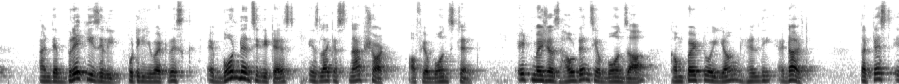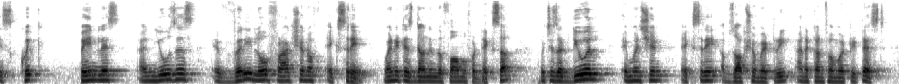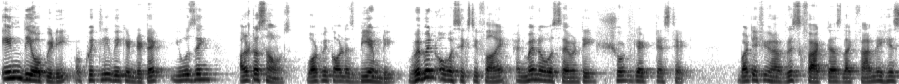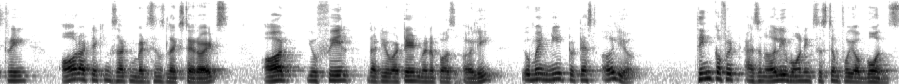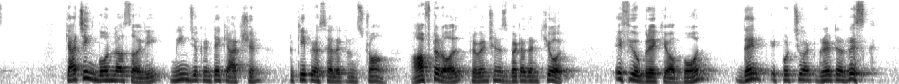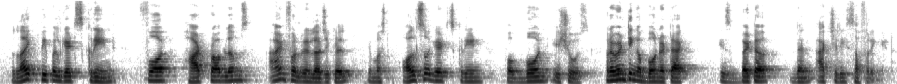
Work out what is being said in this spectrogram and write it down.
and they break easily, putting you at risk. A bone density test is like a snapshot of your bone strength. It measures how dense your bones are compared to a young, healthy adult. The test is quick, painless, and uses a very low fraction of X ray when it is done in the form of a DEXA, which is a dual emission X-ray absorptiometry and a confirmatory test. In the OPD, quickly we can detect using ultrasounds, what we call as BMD. Women over 65 and men over 70 should get tested. But if you have risk factors like family history or are taking certain medicines like steroids or you feel that you have attained menopause early, you may need to test earlier. Think of it as an early warning system for your bones. Catching bone loss early means you can take action to keep your skeleton strong. After all, prevention is better than cure. If you break your bone, then it puts you at greater risk. Like people get screened for heart problems and for neurological, you must also get screened for bone issues. Preventing a bone attack is better than actually suffering it.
